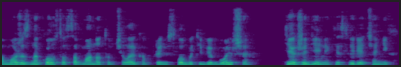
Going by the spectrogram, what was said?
А может знакомство с обманутым человеком принесло бы тебе больше? Тех же денег, если речь о них.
